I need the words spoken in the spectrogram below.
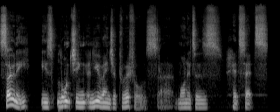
Sony is launching a new range of peripherals, uh, monitors, headsets.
